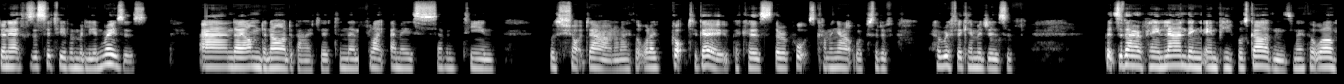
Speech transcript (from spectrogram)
Donetsk is a city of a million roses, and I ummed and ahed about it, and then flight MH17 was shot down, and I thought, well, I've got to go because the reports coming out were sort of horrific images of bits of aeroplane landing in people's gardens. And I thought, well,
